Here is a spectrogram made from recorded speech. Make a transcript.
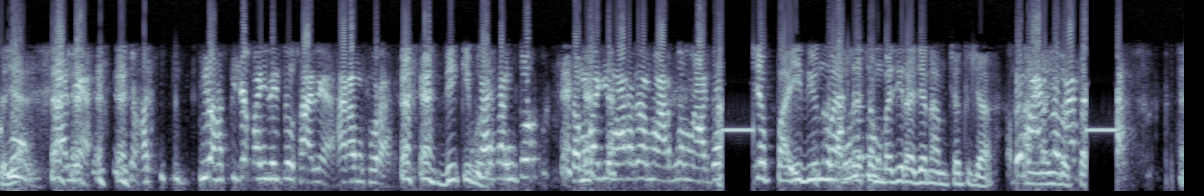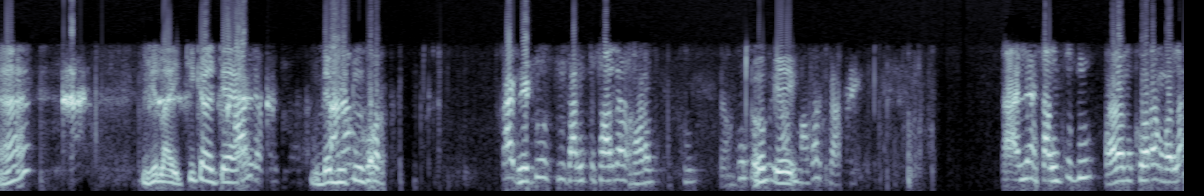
तुझ्या- तू साल्या. तुझ्या हत्ती- तुझ्या हत्तीच्या पायी जायचो साल्या हरामखोरा. दी की तू बोल. काय सांगतो? संभाजी महाराज मारणं माझं. पायी देऊन मारलं. संभाजी राजाने आमच्या तुझ्या हा? तुझी लायकी कळते. हा? उद्या भेटू. काय भेटू? तू सांगतो साला भारत ओके. साल्या सांगतो तू. हरामखोरा मला.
